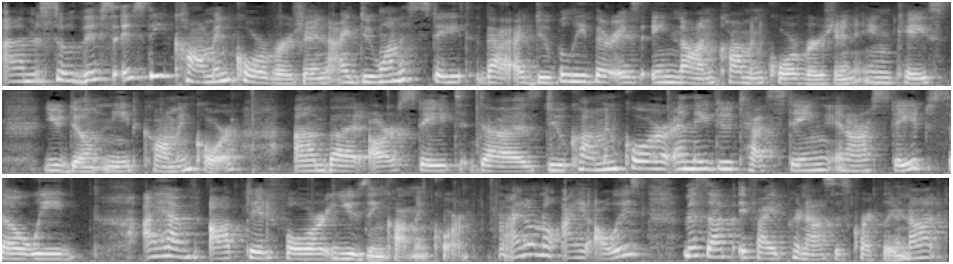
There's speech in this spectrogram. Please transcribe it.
Um, so this is the Common Core version. I do want to state that I do believe there is a non-Common Core version in case you don't need Common Core. Um, but our state does do Common Core and they do testing in our state, so we I have opted for using Common Core. I don't know, I always mess up if I pronounce this correctly or not.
